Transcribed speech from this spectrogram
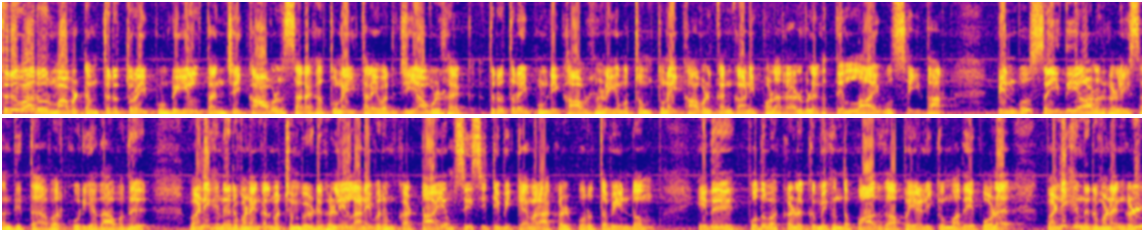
திருவாரூர் மாவட்டம் திருத்துறைப்பூண்டியில் தஞ்சை காவல் சரக துணைத் தலைவர் ஜியாவுல் ஹக் திருத்துறைப்பூண்டி காவல் நிலையம் மற்றும் துணை காவல் கண்காணிப்பாளர் அலுவலகத்தில் ஆய்வு செய்தார். பின்பு செய்தியாளர்களை சந்தித்த அவர் கூறியதாவது வணிக நிறுவனங்கள் மற்றும் வீடுகளில் அனைவரும் கட்டாயம் சிசிடிவி கேமராக்கள் பொருத்த வேண்டும். இது பொதுமக்களுக்கு மிகுந்த பாதுகாப்பை அளிக்கும். அதேபோல வணிக நிறுவனங்கள்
